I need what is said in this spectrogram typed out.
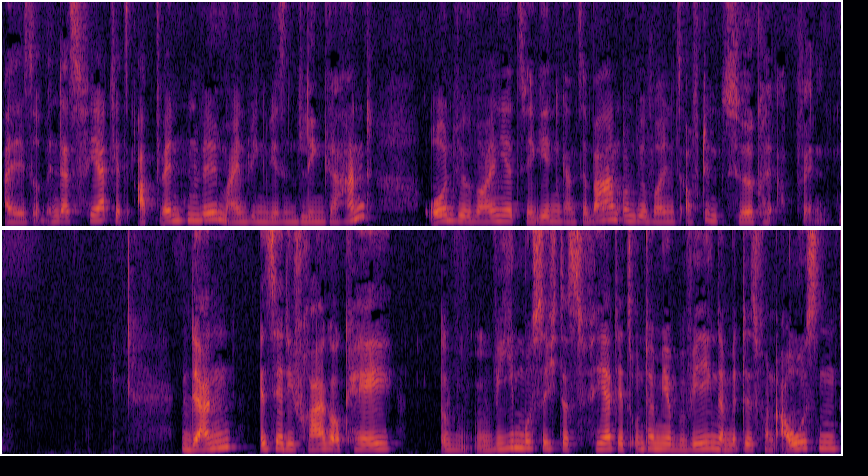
Also, wenn das Pferd jetzt abwenden will, meinetwegen wir sind linke Hand und wir wollen jetzt, wir gehen ganze Bahn und wir wollen jetzt auf den Zirkel abwenden. Dann ist ja die Frage, okay, wie muss sich das Pferd jetzt unter mir bewegen, damit es von außen,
